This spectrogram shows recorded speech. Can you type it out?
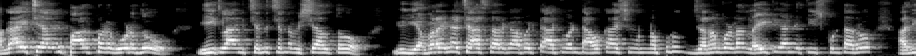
అగాయిత్యాలకి పాల్పడకూడదు. ఇట్లాంటి చిన్న చిన్న విషయాలతో ఎవరైనా చేస్తారు కాబట్టి అటువంటి అవకాశం ఉన్నప్పుడు జనం కూడా లైట్గానే తీసుకుంటారు. అది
